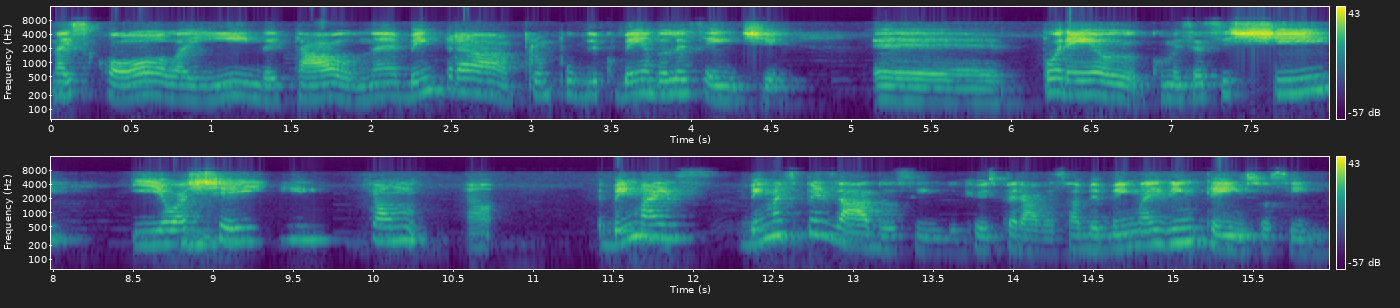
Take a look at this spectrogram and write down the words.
na escola ainda e tal, né, bem pra, pra um público bem adolescente. É, porém, eu comecei a assistir e eu achei que é, um, é bem mais bem mais pesado, assim, do que eu esperava, sabe? É bem mais intenso, assim.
